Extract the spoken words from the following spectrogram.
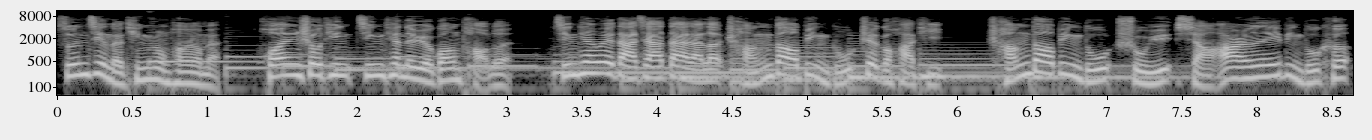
尊敬的听众朋友们，欢迎收听今天的月光讨论。今天为大家带来了肠道病毒这个话题。肠道病毒属于小 RNA 病毒科，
